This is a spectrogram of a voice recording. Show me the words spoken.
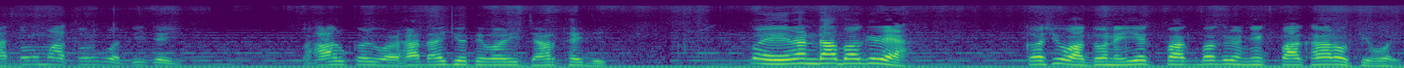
પાતળું માથોડું વધી જઈ સારું કર્યું, વરસાદ આવી ગયો તે વળી ઝાડ થઈ જઈ તો એરંડા બગડ્યા. કશું વાંધો નહીં, એક પાક બગડ્યો ને એક પાક સારો થયો હોય.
